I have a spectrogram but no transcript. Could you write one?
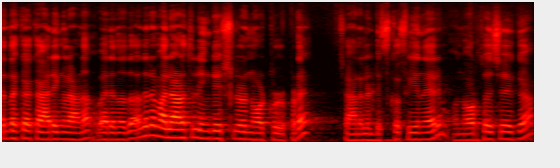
എന്തൊക്കെ കാര്യങ്ങളാണ് വരുന്നത്. അതിന് മലയാളത്തിൽ ഇംഗ്ലീഷിലുള്ള നോട്ട് ഉൾപ്പെടെ ചാനൽ ഡിസ്കസ് ചെയ്യുന്ന കാര്യം ഒന്ന് ഓർത്ത് വെച്ച് വെക്കുക.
